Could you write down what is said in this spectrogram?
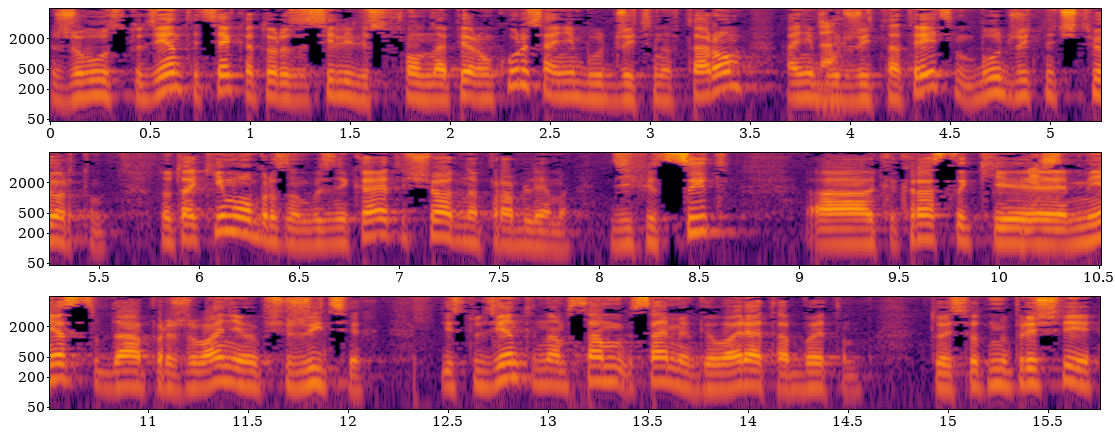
живут студенты, те, которые заселились, условно, на первом курсе, они будут жить и на втором, они да. будут жить на третьем, будут жить на четвертом. Но таким образом возникает еще одна проблема. Дефицит а, как раз-таки мест. мест да, проживания в общежитиях. И студенты нам сам, сами говорят об этом. То есть вот мы пришли,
